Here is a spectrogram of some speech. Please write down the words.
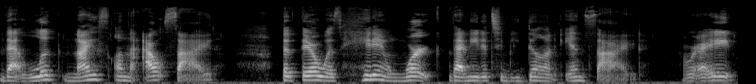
that looked nice on the outside, but there was hidden work that needed to be done inside, right?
